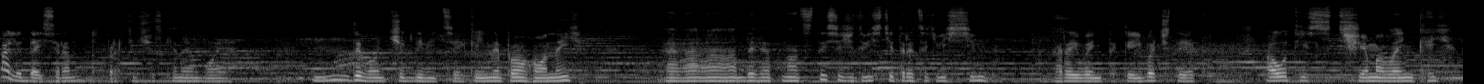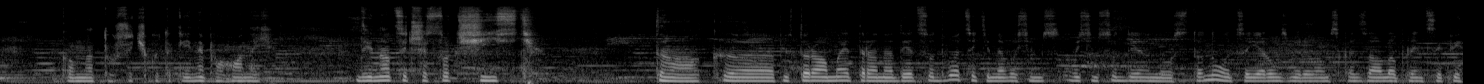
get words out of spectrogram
А людей все одно тут практично немає. Дивончик, дивіться, який непоганий. Е, 19 тисяч 238 гривень такий, бачите як. А от є ще маленький. Комнатушечку такий непоганий. 12606. Так, е, півтора метра на 920 і на 800 890. Ну, це я розміри вам сказала, в принципі.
